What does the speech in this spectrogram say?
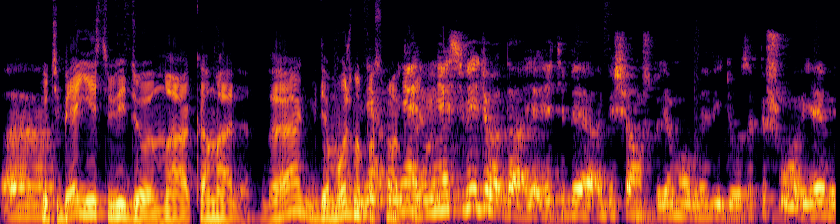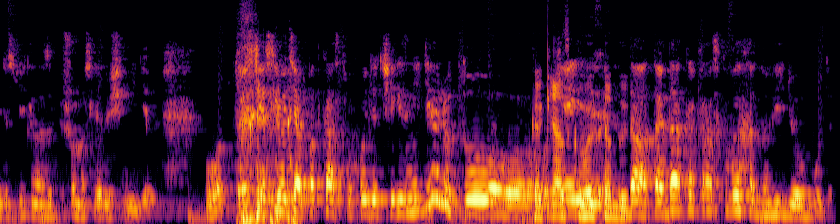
У тебя есть видео на канале, да, где можно у меня, посмотреть? У меня, у меня есть видео, да, я, я тебе обещал, что я новое видео запишу, и я его действительно запишу на следующей неделе. Вот. То есть, если у тебя подкаст выходит через неделю, то... Как раз к выходу. Да, тогда как раз к выходу видео будет.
